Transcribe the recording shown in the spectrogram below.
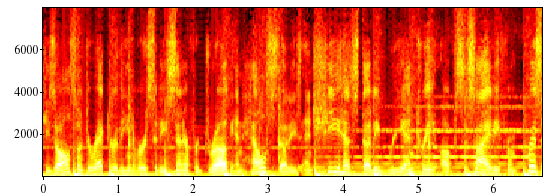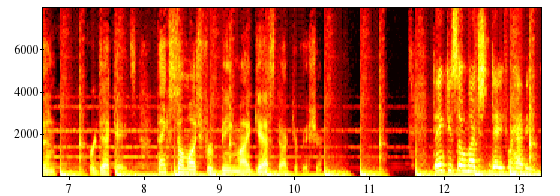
She's also director of the university's Center for Drug and Health Studies, and she has studied reentry of society from prison for decades. Thanks so much for being my guest, Dr. Visher. Thank you so much, Dave, for having me.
